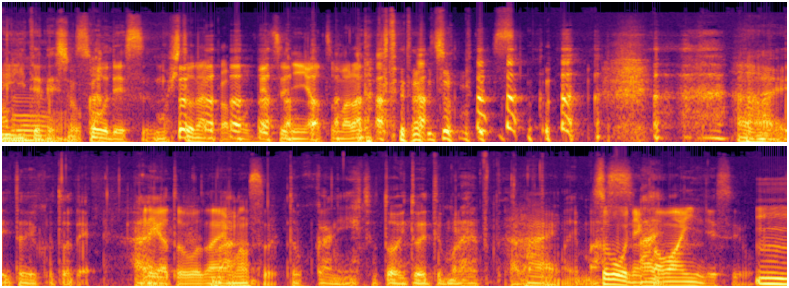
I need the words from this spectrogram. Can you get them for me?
右手でしょうかそうです。もう人なんかもう別に集まらなくて大丈夫です。はい、ということで、はい。ありがとうございます。あどこかにちょっと置いといてもらえたらと思います、すごいね、はい。可愛いんですよ。あうん。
